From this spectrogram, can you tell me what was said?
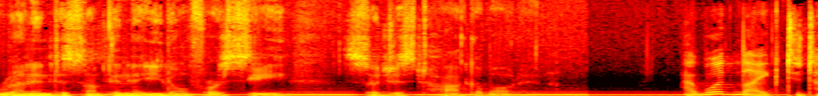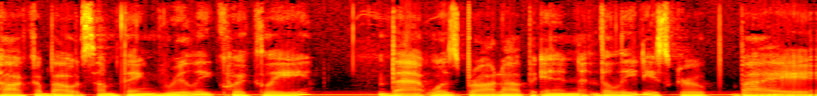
run into something that you don't foresee so just talk about it I would like to talk about something really quickly that was brought up in the ladies group by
